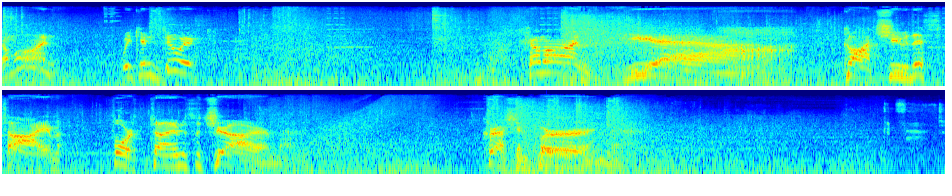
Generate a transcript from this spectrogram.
Come on! We can do it! Come on! Yeah! Got you this time! Fourth time's the charm! Crash and burn! Confirmed.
